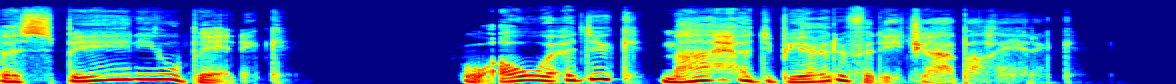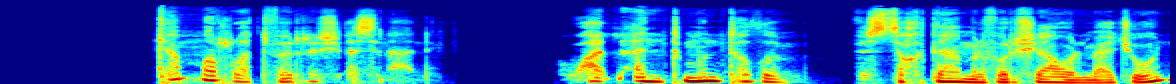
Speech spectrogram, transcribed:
بس بيني وبينك. وأوعدك ما حد بيعرف الإجابة غيرك. كم مرة تفرش أسنانك؟ وهل أنت منتظم في استخدام الفرشاة والمعجون؟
